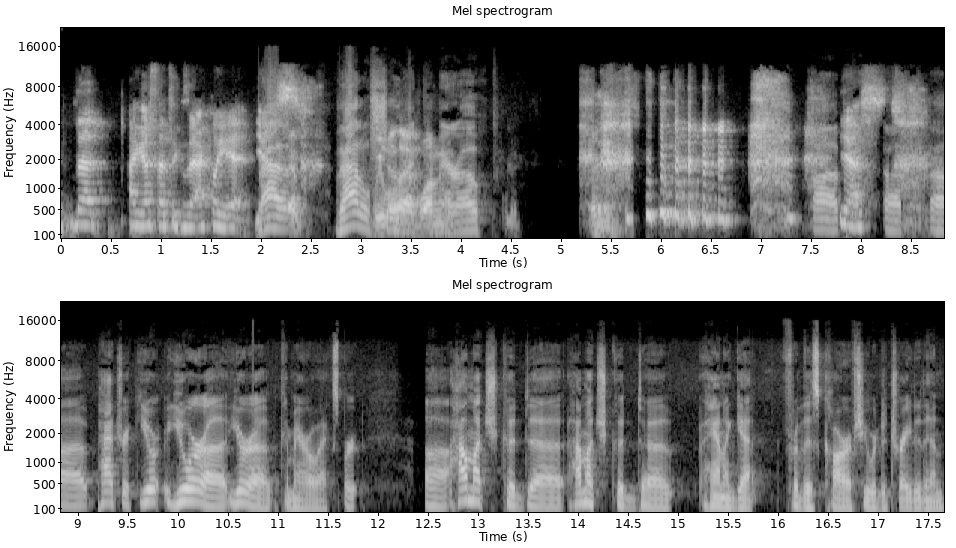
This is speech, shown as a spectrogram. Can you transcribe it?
That I guess that's exactly it. Yes. That, that'll We show that have one- Camaro. uh, yes. uh, uh, Patrick, you're you're a you're a Camaro expert. Uh, how much could uh, how much could uh, Hannah get for this car if she were to trade it in?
